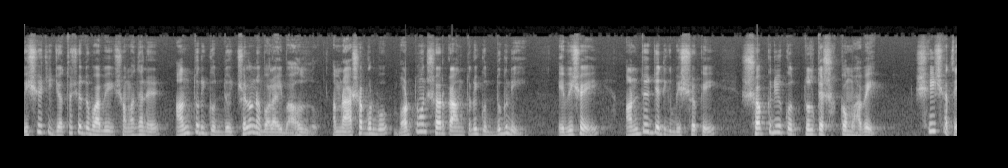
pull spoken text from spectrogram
বিষয়টি যথাযথভাবে সমাধানের আন্তরিক উদ্যোগ ছিল না বলাই বাহুল্য। আমরা আশা করব, বর্তমান সরকার আন্তরিক উদ্যোগ নিয়ে এ বিষয়ে আন্তর্জাতিক বিশ্বকে সক্রিয় তুলতে সক্ষম হবে। সেই সাথে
